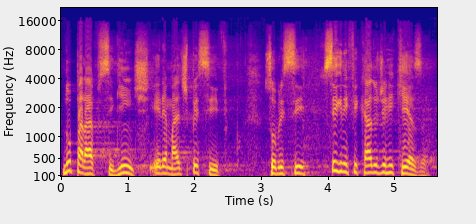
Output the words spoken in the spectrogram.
No parágrafo seguinte, ele é mais específico sobre esse significado de riqueza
